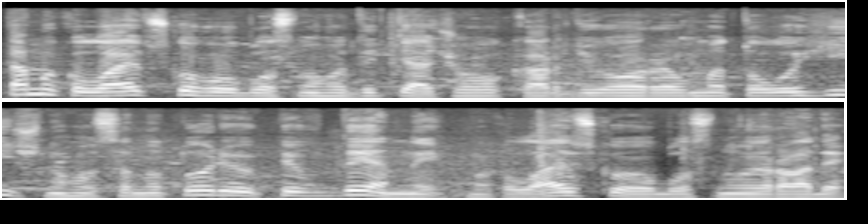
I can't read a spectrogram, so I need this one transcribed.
та Миколаївського обласного дитячого кардіоревматологічного санаторію Південний Миколаївської обласної ради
